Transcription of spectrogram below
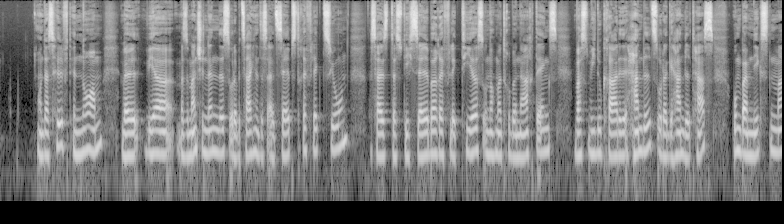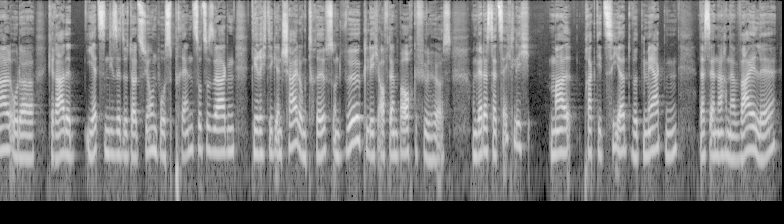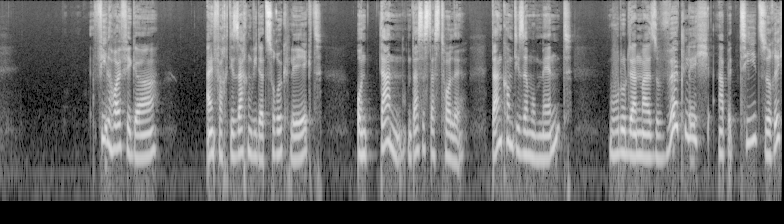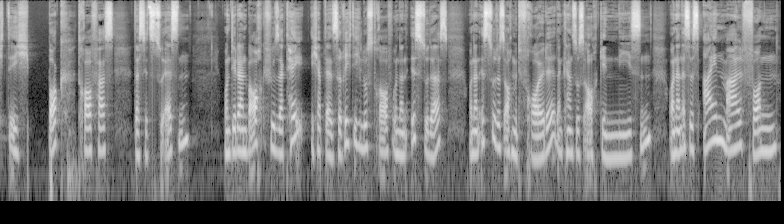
und das hilft enorm, weil wir, also manche nennen das oder bezeichnen das als Selbstreflexion. Das heißt, dass du dich selber reflektierst und nochmal drüber nachdenkst, was, wie du gerade handelst oder gehandelt hast, um beim nächsten Mal oder gerade jetzt in dieser Situation, wo es brennt sozusagen, die richtige Entscheidung triffst und wirklich auf dein Bauchgefühl hörst. Und wer das tatsächlich mal praktiziert, wird merken, dass er nach einer Weile viel häufiger einfach die Sachen wieder zurücklegt und dann, und das ist das Tolle, dann kommt dieser Moment, wo du dann mal so wirklich Appetit, so richtig Bock drauf hast, das jetzt zu essen und dir dein Bauchgefühl sagt, hey, ich habe da jetzt richtig Lust drauf und dann isst du das und dann isst du das auch mit Freude, dann kannst du es auch genießen. Und dann ist es einmal von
